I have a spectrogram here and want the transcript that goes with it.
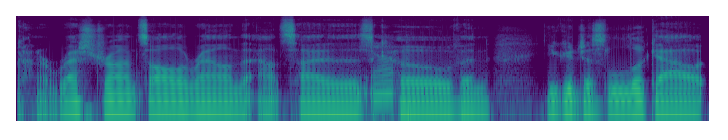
kind of restaurants all around the outside of this Yep. cove and you could just look out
